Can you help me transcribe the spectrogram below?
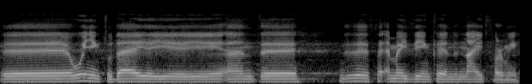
winning today, uh, and uh, this is amazing uh, night for me.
